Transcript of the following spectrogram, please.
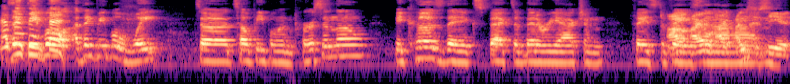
I I think think people. that I think people wait to tell people in person though because they expect a better reaction face to face. I, I, than I, I online. used to see it.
